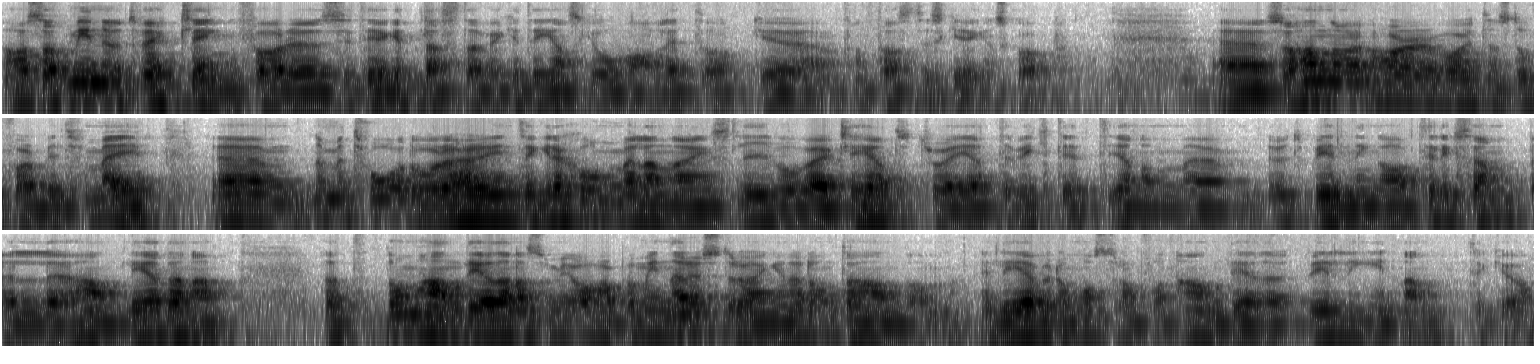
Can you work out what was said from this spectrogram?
har satt min utveckling före sitt eget bästa, vilket är ganska ovanligt och eh, en fantastisk egenskap. Eh, så han har, har, varit en stor förebild för mig. Eh, nummer två då, det här integration mellan näringsliv och verklighet tror jag är jätteviktigt genom utbildning av till exempel handledarna att de handledarna som jag har på mina restauranger, när de tar hand om elever, då måste de få en handledarutbildning innan, tycker jag.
